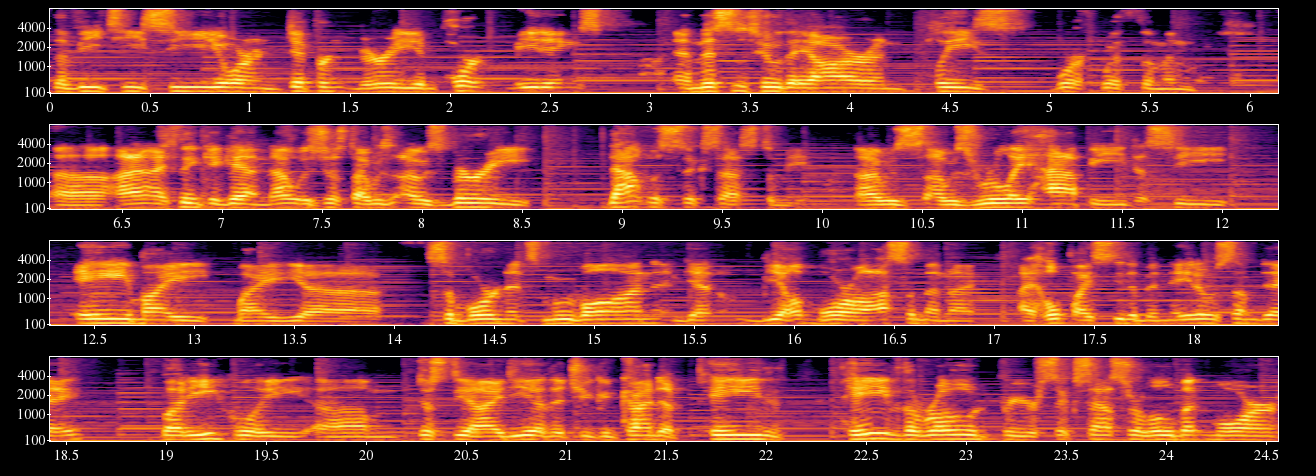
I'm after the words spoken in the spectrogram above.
the VTC or in different very important meetings. And this is who they are. And please work with them. And uh, I, I think, again, that was just, I was, I was very, that was success to me. I was, I was really happy to see a my my uh, subordinates move on and get be more awesome and I, I hope i see them in nato someday but equally um, just the idea that you could kind of pave pave the road for your successor a little bit more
